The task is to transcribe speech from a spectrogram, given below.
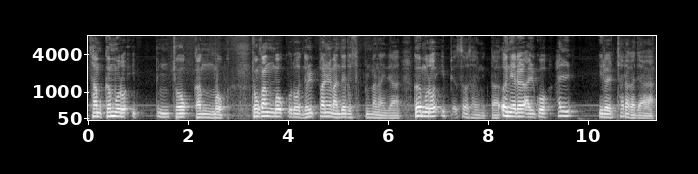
삼 금으로 입힌 조각목 조각목으로 널판을 만들었을 뿐만 아니라 금으로 입혀서 사용했다. 은혜를 알고 할 일을 찾아가자.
